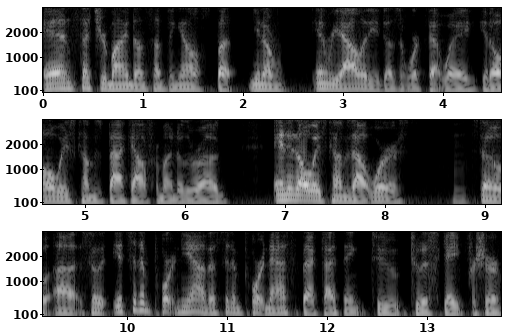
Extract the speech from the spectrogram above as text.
and set your mind on something else. But, you know, in reality, it doesn't work that way. It always comes back out from under the rug and it always comes out worse Hmm. So, uh, so it's an important, yeah, that's an important aspect, I think, to to escape for sure.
